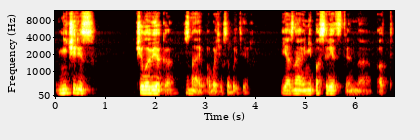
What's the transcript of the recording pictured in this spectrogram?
не через человека знаю об этих событиях. Я знаю непосредственно от,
